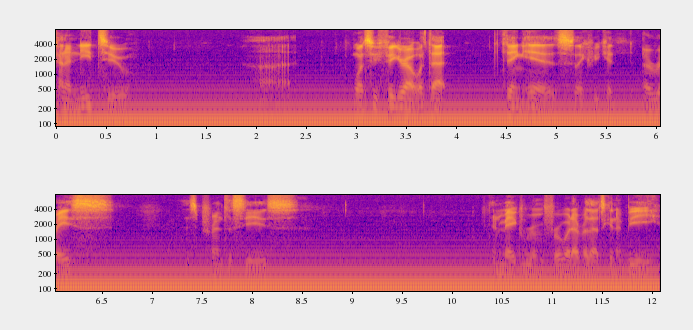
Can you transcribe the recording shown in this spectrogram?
kind of need to uh, once we figure out what that thing is. Like we could erase this parentheses and make room for whatever that's going to be.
